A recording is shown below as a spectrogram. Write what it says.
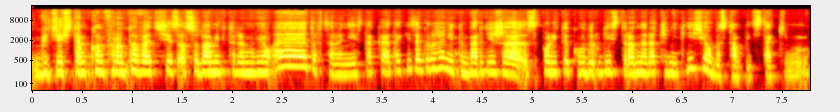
gdzieś tam konfrontować się z osobami, które mówią, e, to wcale nie jest taka, takie zagrożenie, tym bardziej, że z polityków drugiej strony raczej nikt nie chciał wystąpić z takim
